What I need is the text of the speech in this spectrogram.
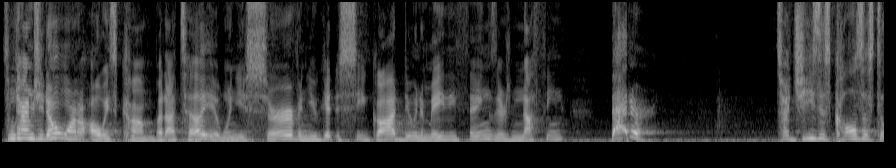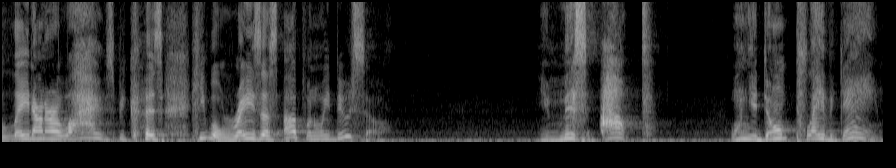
Sometimes you don't want to always come, but I tell you, when you serve and you get to see God doing amazing things, there's nothing better. So Jesus calls us to lay down our lives because he will raise us up when we do so. You miss out when you don't play the game.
